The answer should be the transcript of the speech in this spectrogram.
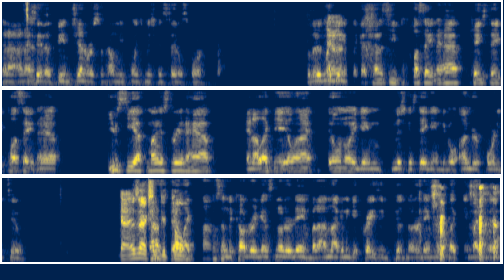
And I, and I say that's being generous with how many points Michigan State will score. So there's my Yeah. games. I got Tennessee plus eight and a half, K-State plus eight and a half, UCF minus three and a half, and I like the Illinois Illinois game, Michigan State game to go under 42. Yeah, it was actually a good call. I like Clemson to cover against Notre Dame, but I'm not going to get crazy because Notre Dame looks like they might have been.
